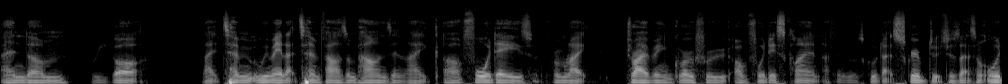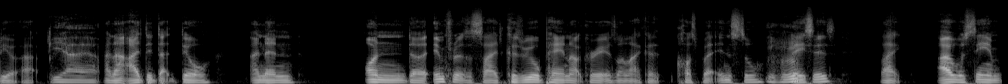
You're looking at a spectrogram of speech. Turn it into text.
and um we got like ten. We made like ten thousand pounds in like uh, four days from like driving grocery um, for this client. I think it was called like Scribd, which was like some audio app Yeah, yeah. and I, I did that deal. And then on the influencer side, because we were paying out creators on like a cost per install Mhm. basis, like I was seeing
